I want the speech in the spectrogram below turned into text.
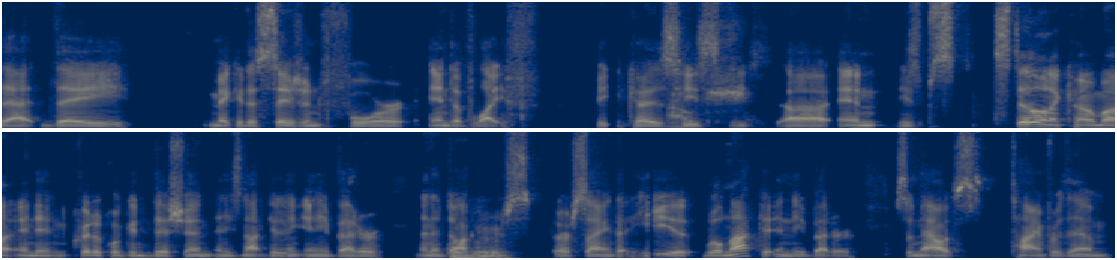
that they make a decision for end of life because he's Ouch. he's uh, and he's still in a coma and in critical condition, and he's not getting any better. And the Mhm. doctors are saying that he will not get any better. So now it's time for them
